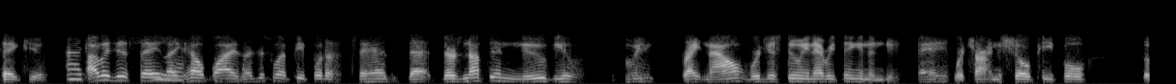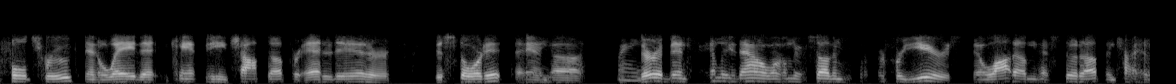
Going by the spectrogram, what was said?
Thank you. Okay. I would just say, like help wise, I just want people to understand that there's nothing new doing right now. We're just doing everything in a new way. We're trying to show people the full truth in a way that can't be chopped up or edited or distorted. And uh, right. there have been families down along the southern border for years, and a lot of them have stood up and tried to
